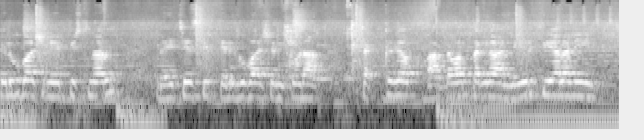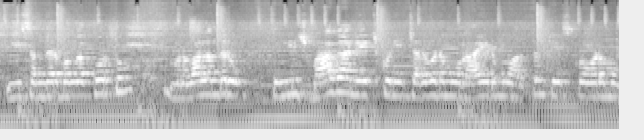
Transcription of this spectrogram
తెలుగు భాష నేర్పిస్తున్నారు. దయచేసి తెలుగు భాషని కూడా చక్కగా అర్థవంతంగా నేర్పియాలని ఈ సందర్భంగా కోరుతూ మన వాళ్ళందరూ ఇంగ్లీష్ బాగా నేర్చుకొని చదవడము రాయడము అర్థం చేసుకోవడము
